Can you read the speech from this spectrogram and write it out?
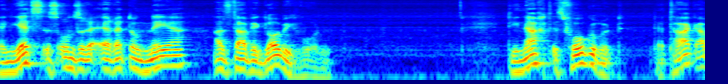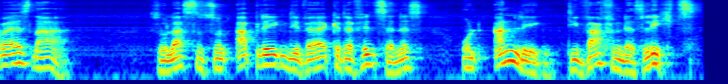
Denn jetzt ist unsere Errettung näher, als da wir gläubig wurden. Die Nacht ist vorgerückt, der Tag aber ist nahe. So lasst uns nun ablegen die Werke der Finsternis und anlegen die Waffen des Lichts.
